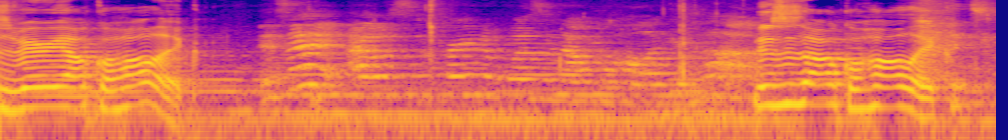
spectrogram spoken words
is very alcoholic. Is it? I was afraid it wasn't alcoholic enough. This is alcoholic. It's,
